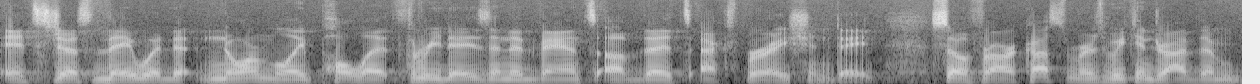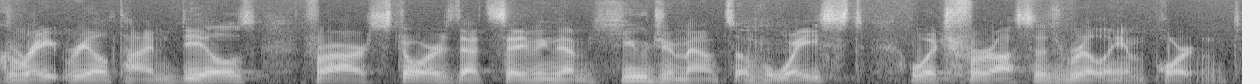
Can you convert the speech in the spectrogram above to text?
it's just they would normally pull it three days in advance of its expiration date. So for our customers, we can drive them great real-time deals. For our stores, that's saving them huge amounts of waste, which for us is really important.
